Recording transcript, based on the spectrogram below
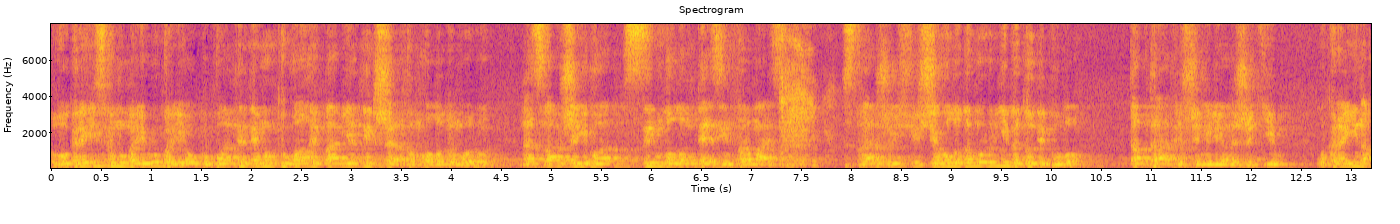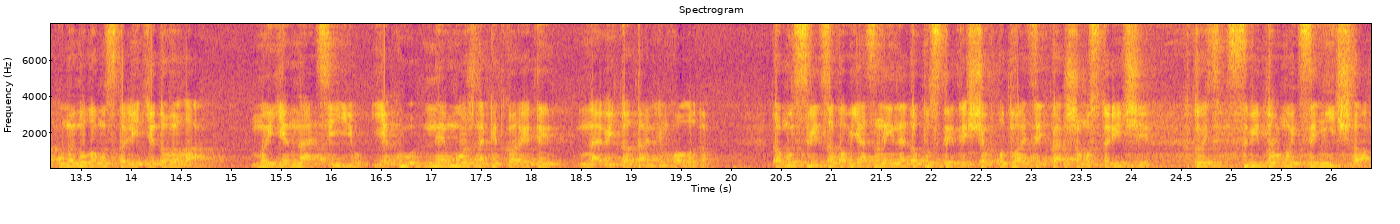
В українському Маріуполі окупанти демонтували пам'ятник жертвам голодомору, назвавши його символом дезінформації, стверджуючи, що голодомору нібито не було. Та втративши мільйони життів, Україна у минулому столітті довела. Ми є нацією, яку не можна підкорити навіть тотальним голодом. Тому світ зобов'язаний не допустити, щоб у 21 сторіччі хтось свідомо й цинічно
